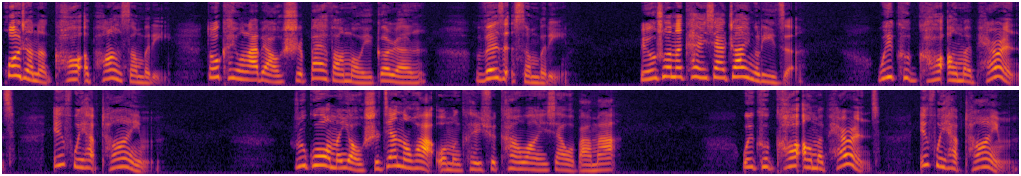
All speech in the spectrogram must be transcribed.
或者呢 call upon somebody 都可以用来表示拜访某一个人，visit somebody。比如说呢，看一下这样一个例子：We could call on my parents if we have time。如果我们有时间的话，我们可以去看望一下我爸妈。We could call on my parents if we have time。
